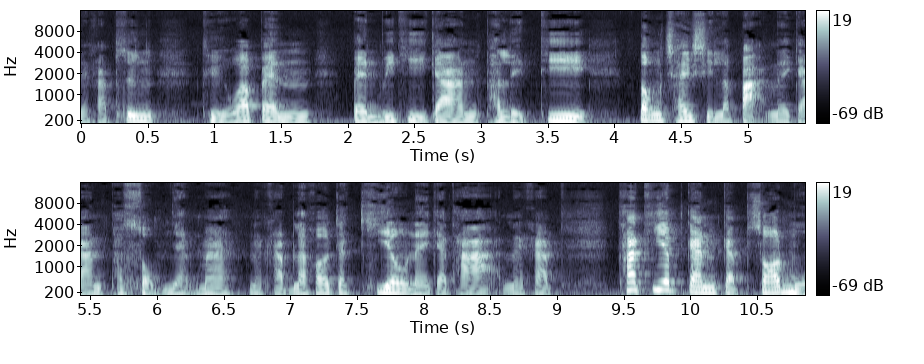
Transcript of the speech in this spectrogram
นะครับ ซึ่งถือว่าเป็นเป็นวิธีการผลิตที่ต้องใช้ศิลปะในการผสมอย่างมากนะครับ แล้วเขาจะเคี่ยวในกระทะนะครับ ถ้าเทียบกันกับซอสหมู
